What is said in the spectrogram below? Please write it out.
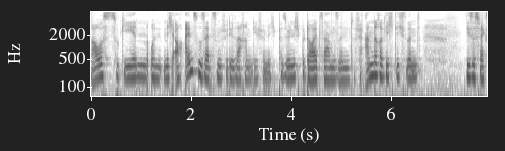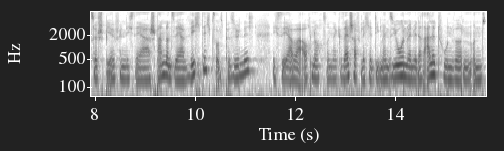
rauszugehen und mich auch einzusetzen für die Sachen, die für mich persönlich bedeutsam sind, für andere wichtig sind. Dieses Wechselspiel finde ich sehr spannend und sehr wichtig für uns persönlich. Ich sehe aber auch noch so eine gesellschaftliche Dimension, wenn wir das alle tun würden und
